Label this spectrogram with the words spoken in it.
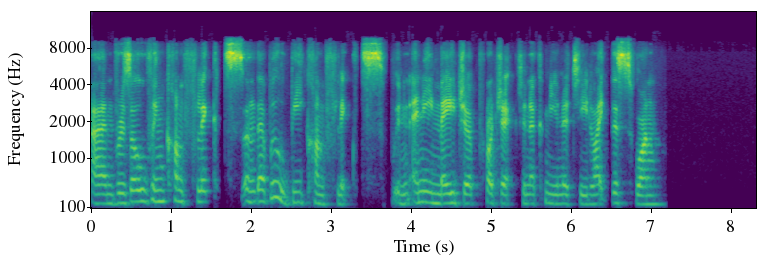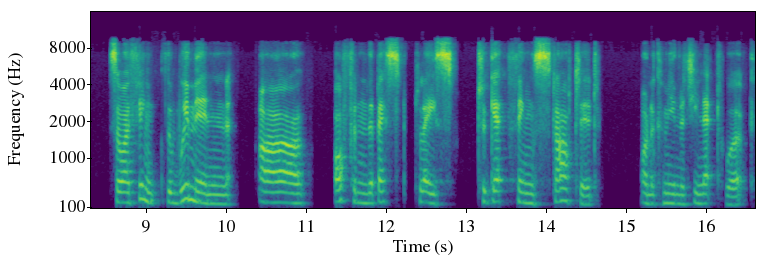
and resolving conflicts. And there will be conflicts in any major project in a community like this one. So I think the women are often the best place to get things started on a community network.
